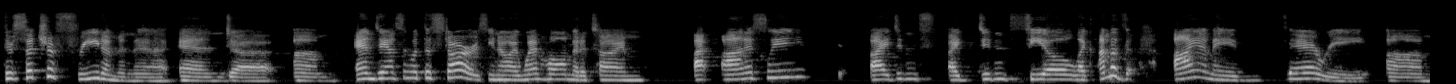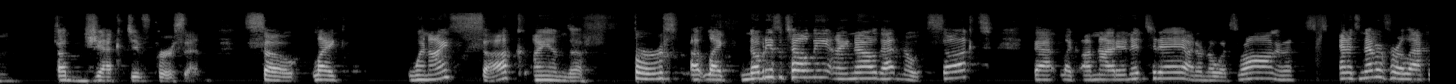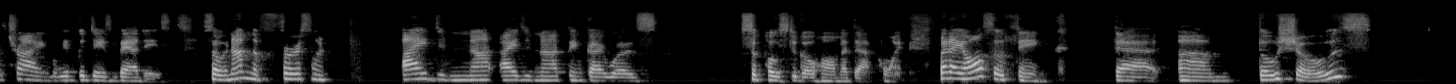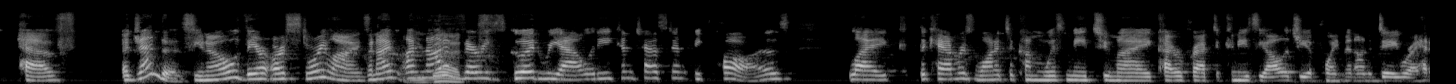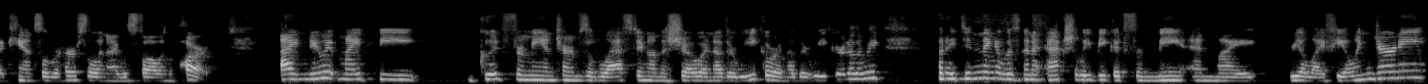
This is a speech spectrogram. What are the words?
there's such a freedom in that. And uh, um, and dancing with the stars you know i went home at a time I, honestly I didn't I didn't feel like I'm a I am a very um, objective person. So like when I suck, I am the first. Uh, like nobody has to tell me. I know that note sucked. That like I'm not in it today. I don't know what's wrong, and it's never for a lack of trying. But we have good days and bad days. So and I'm the first one. I did not. I did not think I was supposed to go home at that point. But I also think that um, those shows have agendas. You know, there are storylines, and I'm I'm not bet. a very good reality contestant because. Like the cameras wanted to come with me to my chiropractic kinesiology appointment on a day where I had to cancel rehearsal and I was falling apart. I knew it might be good for me in terms of lasting on the show another week or another week or another week. But I didn't think it was going to actually be good for me and my real life healing journey.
